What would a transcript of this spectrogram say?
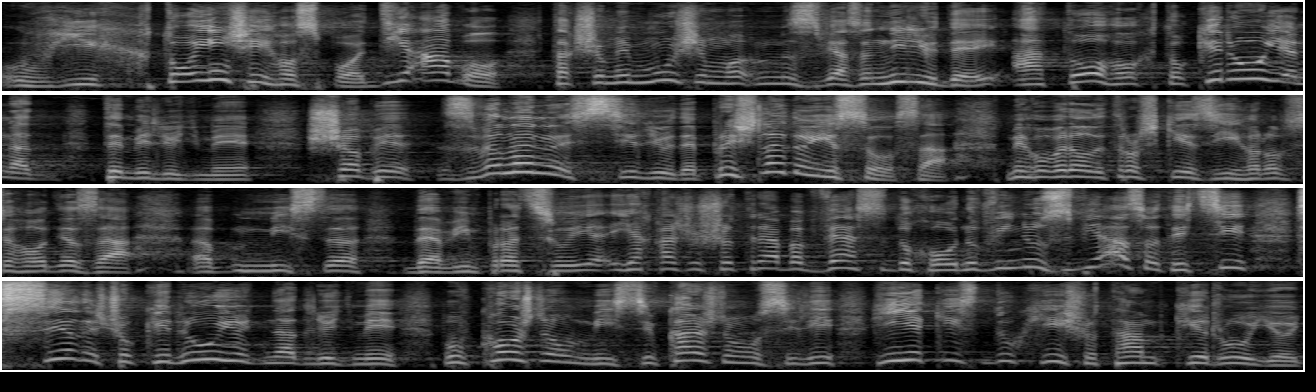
У їх хто інший Господь? Дьявол. Так що ми можемо м, зв'язати не людей, а того, хто керує над тими людьми, щоб звелились ці люди, прийшли до Ісуса. Ми говорили трошки з Ігорем сьогодні за е, місце, де він працює. Я кажу, що треба вести духовну війну, зв'язувати ці сили, що керують над людьми. Бо в кожному місці, в кожному селі є якісь духи, що там керують.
